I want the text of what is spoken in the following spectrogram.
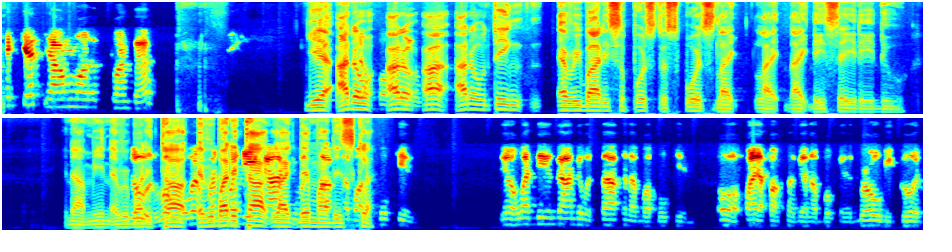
I get y'all mother contest. Yeah, I don't, I don't, I, I don't think everybody supports the sports like, like, like they say they do. You know what I mean? Everybody Dude, talk, what- everybody what talk like them on this class. You know, what they got, they were talking about booking. Oh, Firefox are gonna booking. Bro, we good.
